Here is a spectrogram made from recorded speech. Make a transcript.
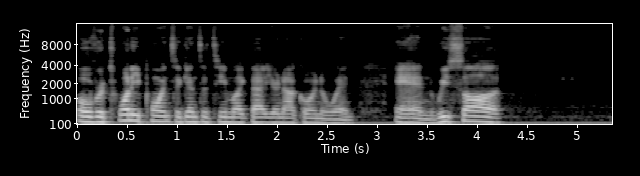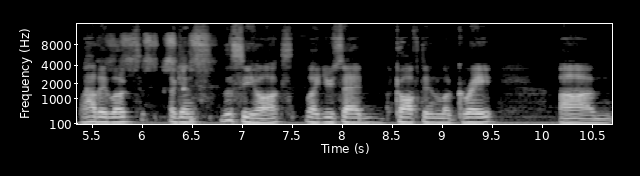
over 20 points against a team like that, you're not going to win. And we saw how they looked against the Seahawks. Like you said, Goff didn't look great. Um,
